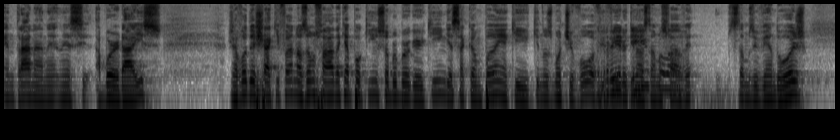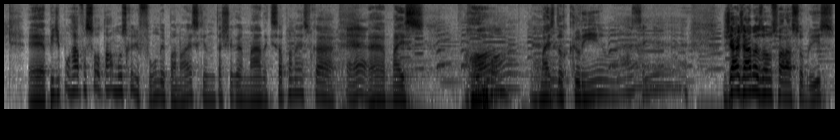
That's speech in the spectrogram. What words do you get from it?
entrar na- ne- nesse abordar isso. Já vou deixar aqui falando, nós vamos falar daqui a pouquinho sobre o Burger King, essa campanha que, que nos motivou a viver o que nós estamos, Ridícula. estamos vivendo hoje. É, pedir pro Rafa soltar uma música de fundo aí pra nós, que não tá chegando nada aqui, só pra nós ficar É. é, mais, ó, mais do clima. é. Já já nós vamos falar sobre isso.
